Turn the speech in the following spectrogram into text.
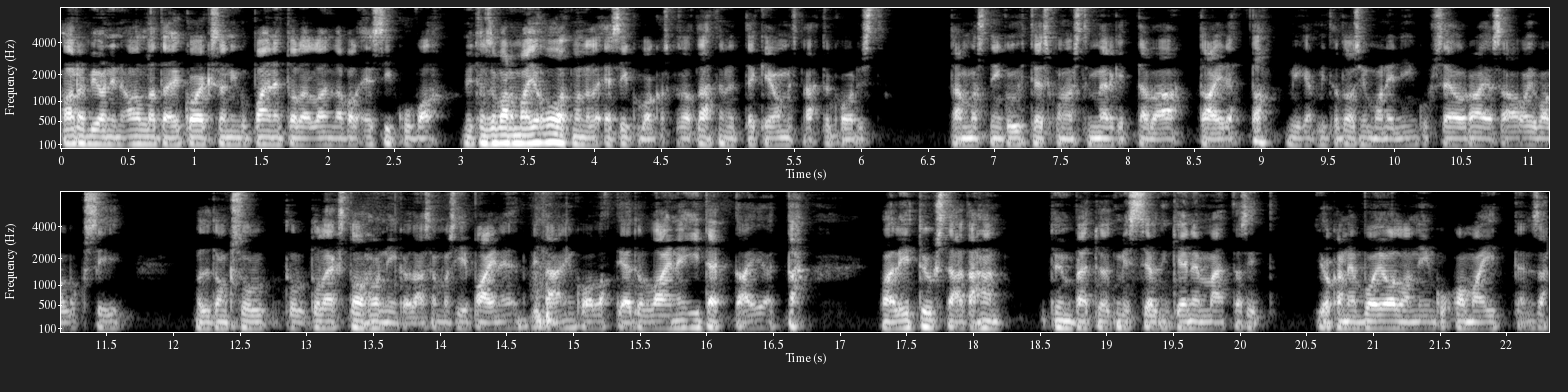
arvioinnin alla, tai koetko sä niin painet olla tavalla esikuva? Nythän sä varmaan jo oot monelle esikuva, koska sä oot lähtenyt tekemään omista lähtökohdista tämmöistä niin yhteiskunnallisesti merkittävää taidetta, mikä, mitä tosi moni niin kuin seuraa ja saa oivalluksia. Mutta onko sul, tuleeko tuohon niin jotain semmoisia paineita, että pitää niin olla tietynlainen itse, tai että, vai liittyykö tämä tähän tympätyöt, missä jotenkin enemmän, että sit jokainen voi olla niin kuin oma itsensä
